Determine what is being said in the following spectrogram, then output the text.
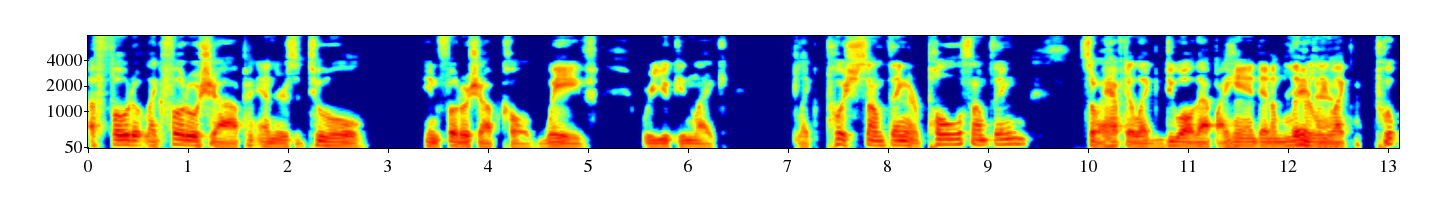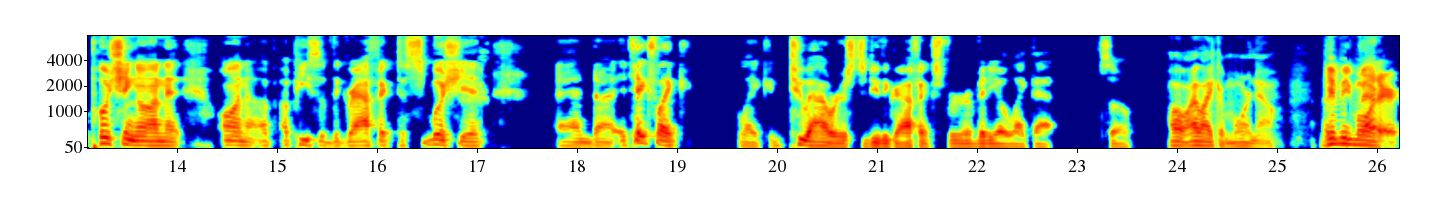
a photo like Photoshop, and there's a tool in Photoshop called Wave, where you can like like push something or pull something. So I have to like do all that by hand, and I'm literally now. like pu- pushing on it on a, a piece of the graphic to smush it, and uh, it takes like like two hours to do the graphics for a video like that. So Oh, I like them more now. Give me more. better.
